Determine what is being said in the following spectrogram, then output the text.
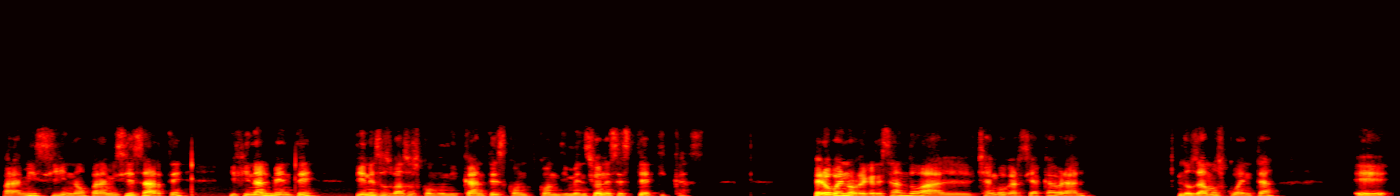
Para mí sí, ¿no? Para mí sí es arte y finalmente tiene esos vasos comunicantes con, con dimensiones estéticas. Pero bueno, regresando al Chango García Cabral, nos damos cuenta eh,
